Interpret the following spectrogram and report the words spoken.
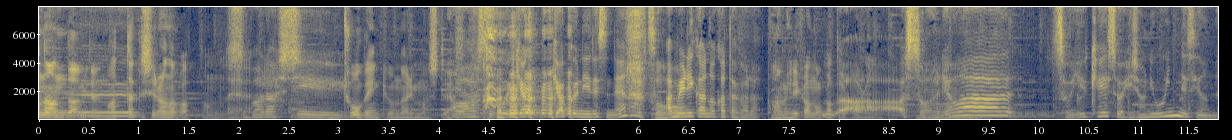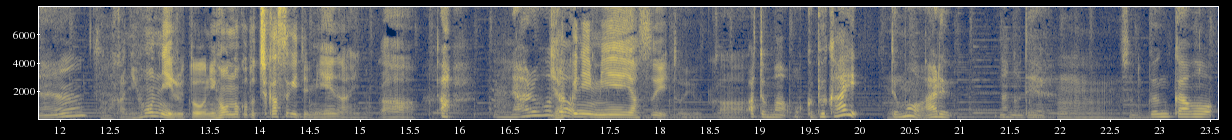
うなんだみたいな。全く知らなかったので。素晴らしい。超勉強になりましたよ。わあすごい。逆逆にですね。アメリカの方から。アメリカの方うかわあそれはそういうケースは非常に多いんですよね。らそうなんか日本にいると日本のこと近すぎて見えないのがあなるほど。逆に見えやすいというか。あとまあ奥深いでもある、なのでうん。その文化も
